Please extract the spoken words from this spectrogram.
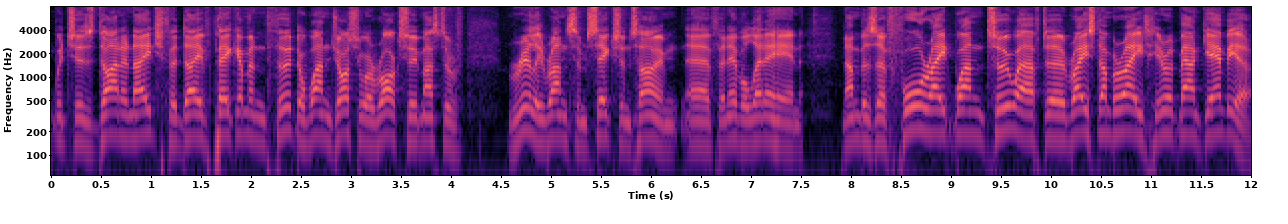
which is Dynan H for Dave Peckham, and third to one Joshua Rocks, who must have really run some sections home uh, for Neville Lenahan. Numbers are four, eight, one, two after race number eight here at Mount Gambier.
